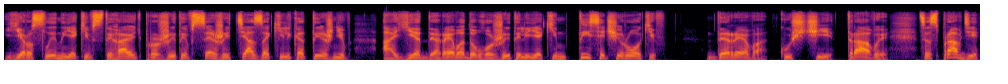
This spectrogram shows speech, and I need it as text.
Є рослини, які встигають прожити все життя за кілька тижнів, а є дерева-довгожителі, яким тисячі років. Дерева, кущі, трави – це справді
